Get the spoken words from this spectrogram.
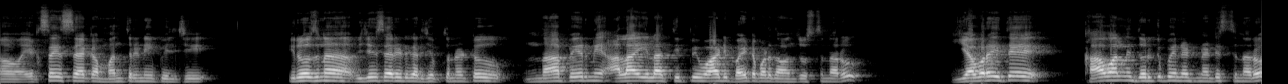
ఆ, ఎక్సైజ్ శాఖ మంత్రిని పిలిచి ఈ రోజున విజయసాయి రెడ్డి గారు చెప్తున్నట్టు నా పేరుని అలా ఇలా తిప్పి వాడి బయటపడదామని చూస్తున్నారు. ఎవరైతే కావాలని దొరికిపోయినట్టు నటిస్తున్నారో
